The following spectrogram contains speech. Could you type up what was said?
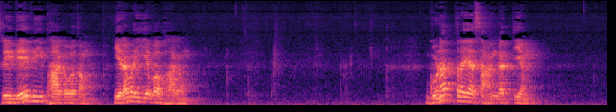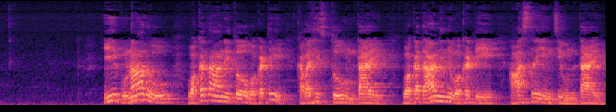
శ్రీదేవి భాగవతం ఇరవయ్యవ భాగం. గుణత్రయ సాంగత్యం. ఈ గుణాలు ఒకదానితో ఒకటి కలహిస్తూ ఉంటాయి. ఒకదానిని ఒకటి ఆశ్రయించి ఉంటాయి.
